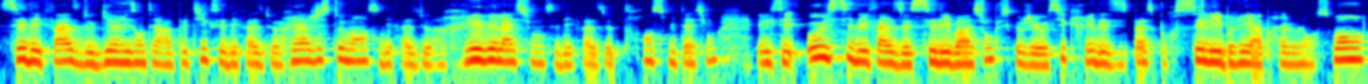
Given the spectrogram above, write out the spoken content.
c'est des phases de guérison thérapeutique, c'est des phases de réajustement, c'est des phases de révélation, c'est des phases de transmutation et c'est aussi des phases de célébration puisque j'ai aussi créé des espaces pour célébrer après le lancement.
